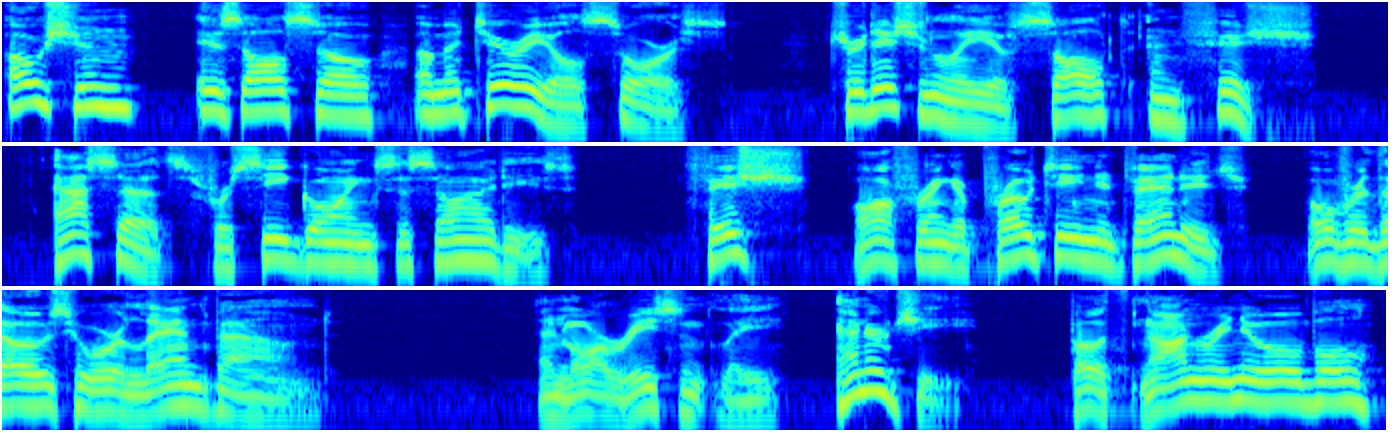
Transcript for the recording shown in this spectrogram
Ocean is also a material source, traditionally of salt and fish, assets for seagoing societies, fish offering a protein advantage over those who were landbound, and more recently, energy, both non renewable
